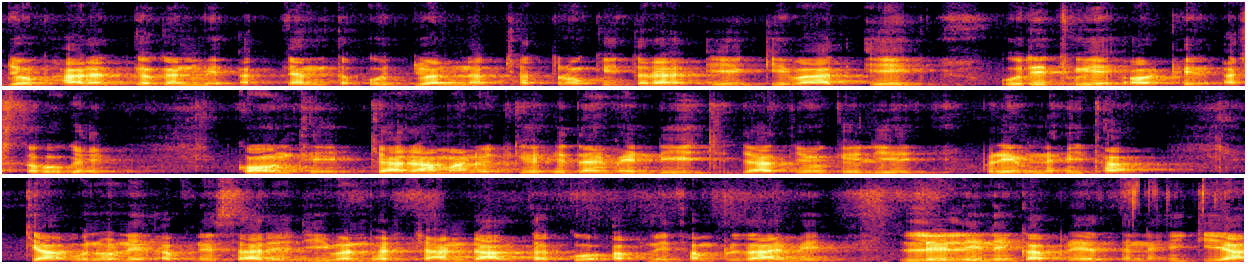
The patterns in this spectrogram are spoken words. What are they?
जो भारत गगन में अत्यंत उज्जवल नक्षत्रों की तरह एक के बाद एक उदित हुए और फिर अस्त हो गए। कौन थे? क्या रामानुज के हृदय में नीच जातियों के लिए प्रेम नहीं था? क्या उन्होंने अपने सारे जीवन भर चांडाल तक को अपने संप्रदाय में ले लेने का प्रयत्न नहीं किया?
